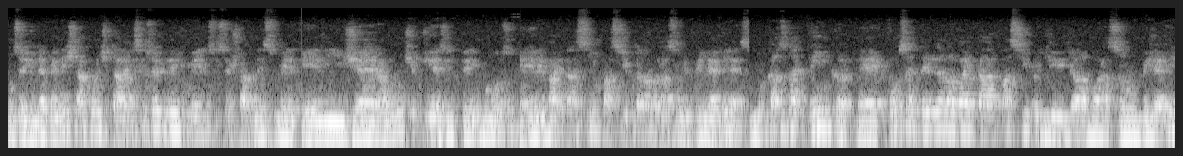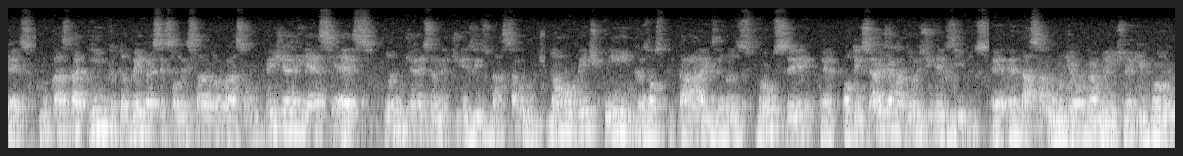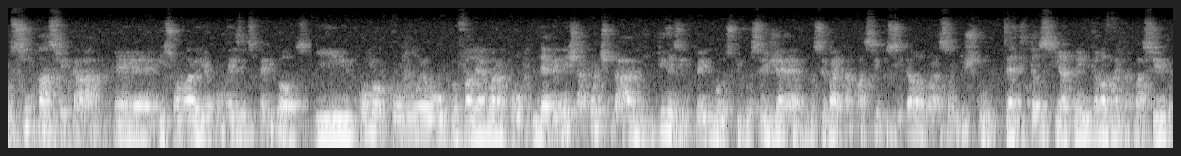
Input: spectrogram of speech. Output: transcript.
ou seja, independente da quantidade, se o seu empreendimento, se o seu estabelecimento ele gera algum tipo de resíduo perigoso, ele vai estar sim passivo da elaboração de PRS. No caso da clínica, é, com certeza ela vai estar passiva de, de elaboração do PGRS. No caso da clínica, também vai ser solicitada a elaboração do PGRSS, Plano de Gerenciamento de Resíduos da Saúde. Normalmente, clínicas, hospitais, elas vão ser é, potenciais geradores de resíduos é, é da saúde, obviamente, né, que vão se classificar, é, em sua maioria, como resíduos perigosos. E como, como eu, eu falei agora há pouco, independente da quantidade de resíduo perigoso que você gera, você vai estar passivo sim da elaboração do estudo, certo? Então, sim, a clínica ela vai estar passiva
